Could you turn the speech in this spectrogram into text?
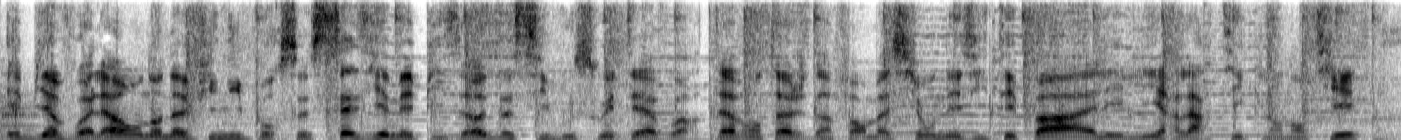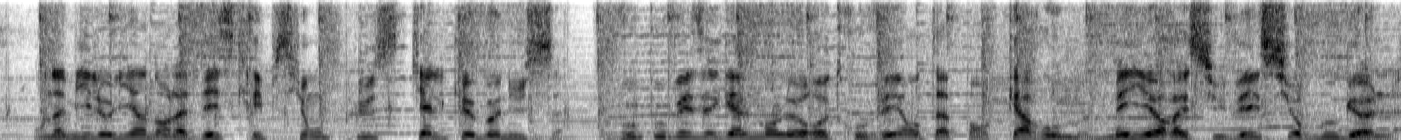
Et bien voilà, on en a fini pour ce 16e épisode. Si vous souhaitez avoir davantage d'informations, n'hésitez pas à aller lire l'article en entier. On a mis le lien dans la description, plus quelques bonus. Vous pouvez également le retrouver en tapant Karoom meilleur SUV sur Google.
